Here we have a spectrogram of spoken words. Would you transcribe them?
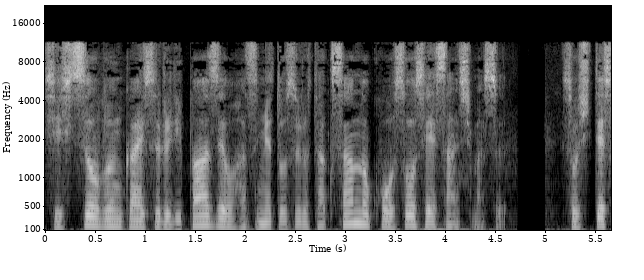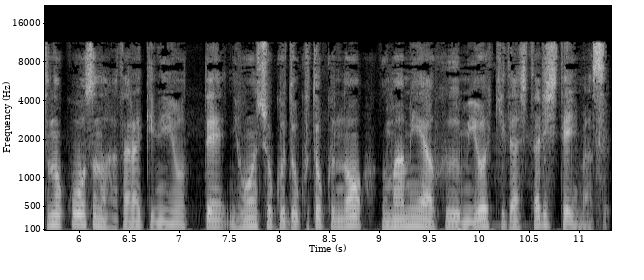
脂質を分解するリパーゼをはじめとするたくさんの酵素を生産します。そしてその酵素の働きによって日本食独特の旨味や風味を引き出したりしています。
